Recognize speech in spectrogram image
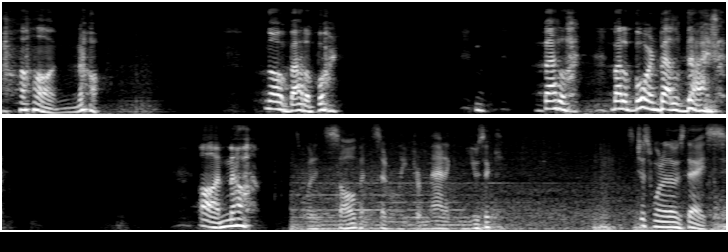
Oh no. No, Battleborn. Battle. Battleborn, battle died. Oh no. That's what it's solved and suddenly dramatic music. It's just one of those days.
